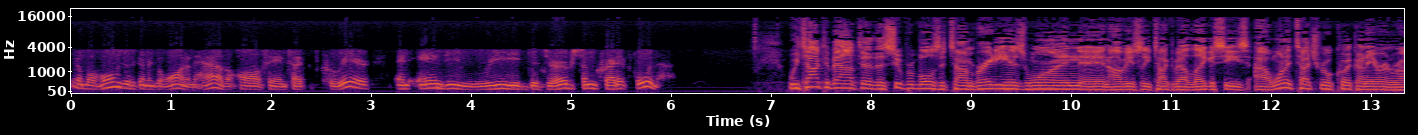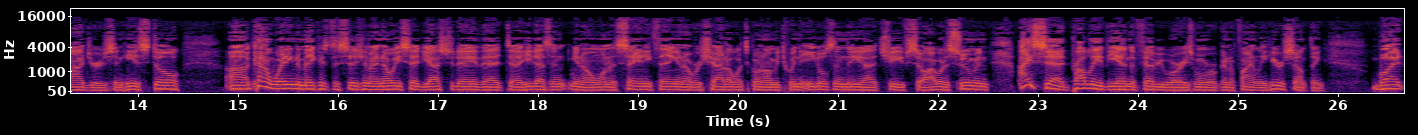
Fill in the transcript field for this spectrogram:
you know, Mahomes is going to go on and have a Hall of Fame type of career, and Andy Reid deserves some credit for that. We talked about uh, the Super Bowls that Tom Brady has won, and obviously talked about legacies. I want to touch real quick on Aaron Rodgers, and he is still uh, kind of waiting to make his decision. I know he said yesterday that uh, he doesn't, you know, want to say anything and overshadow what's going on between the Eagles and the uh, Chiefs. So I would assume, and I said probably at the end of February is when we're going to finally hear something. But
